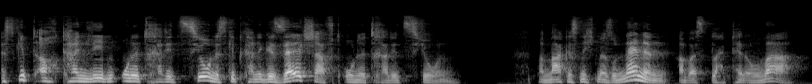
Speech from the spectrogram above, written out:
Es gibt auch kein Leben ohne Tradition, es gibt keine Gesellschaft ohne Tradition. Man mag es nicht mehr so nennen, aber es bleibt dennoch wahr.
